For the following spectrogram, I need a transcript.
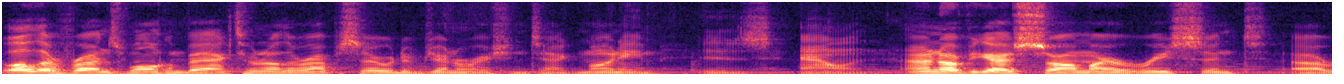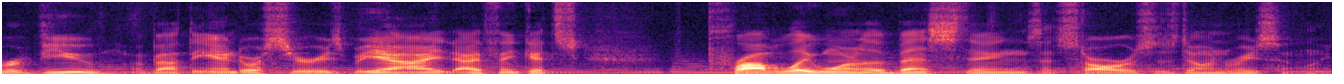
Hello there friends, welcome back to another episode of Generation Tech. My name is Allen. I don't know if you guys saw my recent uh, review about the Andor series, but yeah, I, I think it's probably one of the best things that Star Wars has done recently.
